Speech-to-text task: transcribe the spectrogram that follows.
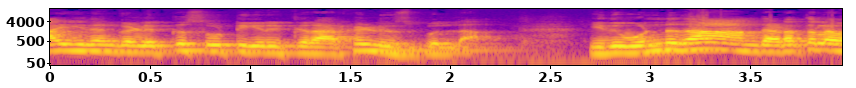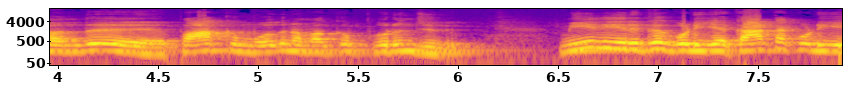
ஆயுதங்களுக்கு சூட்டி இருக்கிறார்கள் ஹிஸ்புல்லா. இது ஒன்று தான் அந்த இடத்துல வந்து பார்க்கும்போது நமக்கு புரிஞ்சுது. மீதி இருக்கக்கூடிய காட்டக்கூடிய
